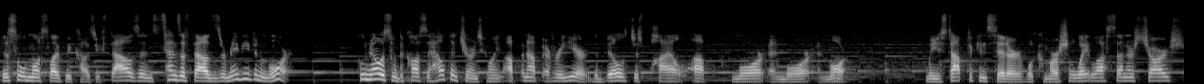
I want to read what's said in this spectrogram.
This will most likely cause you thousands, tens of thousands, or maybe even more. Who knows with the cost of health insurance going up and up every year, the bills just pile up more and more and more. When you stop to consider what commercial weight loss centers charge,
